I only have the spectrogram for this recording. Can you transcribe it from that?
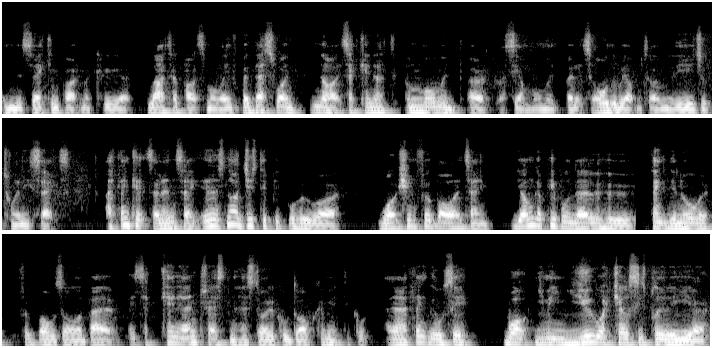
in the second part of my career, latter parts of my life. But this one, no, it's a kind of a moment, or I say a moment, but it's all the way up until the age of 26. I think it's an insight, and it's not just to people who are watching football at the time younger people now who think they know what football's all about, it's a kind of interesting historical document to go. And I think they'll say, "Well, you mean? You were Chelsea's Player of the Year.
